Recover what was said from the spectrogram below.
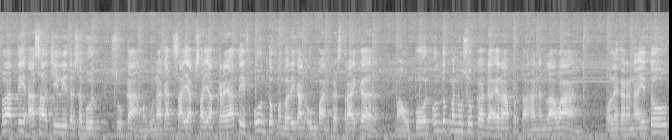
pelatih asal Chili tersebut suka menggunakan sayap-sayap kreatif untuk memberikan umpan ke striker maupun untuk menusuk ke daerah pertahanan lawan. Oleh karena itu,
